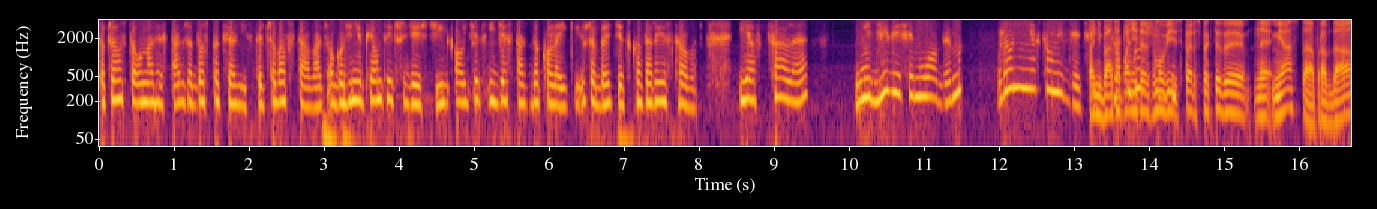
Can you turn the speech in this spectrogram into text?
to często u nas jest tak, że do specjalisty trzeba wstawać o godzinie 5.30, ojciec idzie stać do kolejki, żeby dziecko zarejestrować. I ja wcale nie dziwię się młodym, że oni nie chcą mieć dzieci. Pani Beato, pani Dlatego- też mówi z perspektywy e, miasta, prawda?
